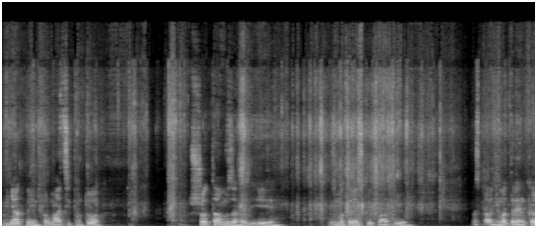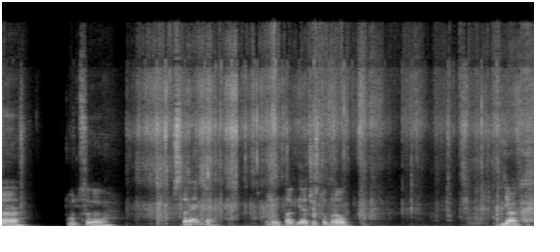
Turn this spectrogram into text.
внятної інформації про те, що там взагалі з материнською платою. Насправді материнка тут е, старенька, скажімо так, я чисто брав як,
